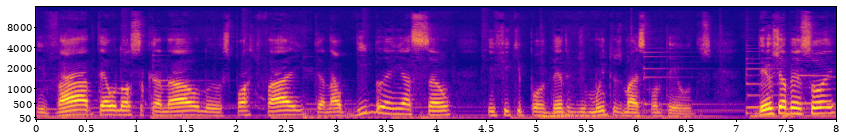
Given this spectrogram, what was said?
e vá até o nosso canal no Spotify, canal Bíblia em Ação, e fique por dentro de muitos mais conteúdos. Deus te abençoe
